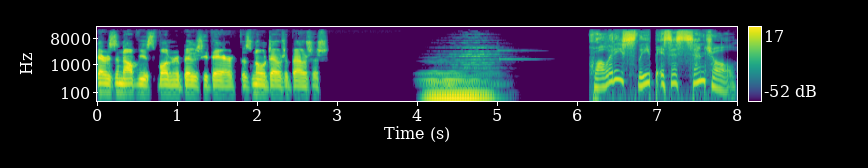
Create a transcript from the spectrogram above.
there is an obvious vulnerability there. There's no doubt about it. Quality sleep is essential.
